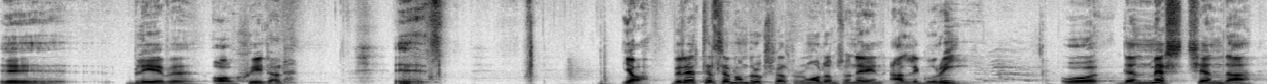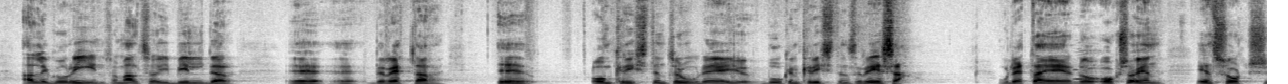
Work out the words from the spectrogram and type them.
eh, blev avskedad. Eh, ja, berättelsen om brukspatron Adamsson är en allegori. Och den mest kända allegorin, som alltså i bilder eh, eh, berättar eh, om kristen tro, det är ju boken Kristens resa. Och detta är då också en, en sorts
